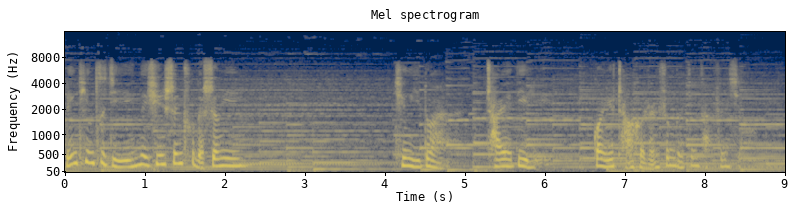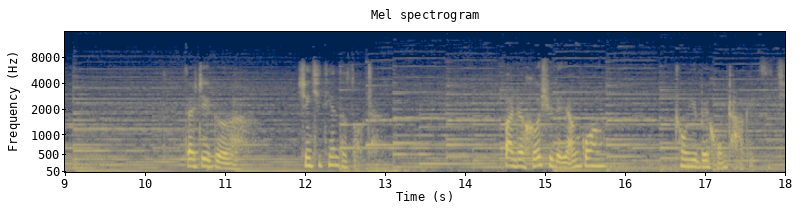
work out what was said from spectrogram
聆听自己内心深处的声音，听一段茶叶地里关于茶和人生的精彩分享。在这个星期天的早晨，伴着和煦的阳光，冲一杯红茶给自己，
